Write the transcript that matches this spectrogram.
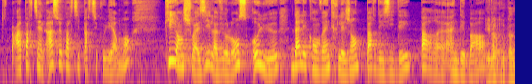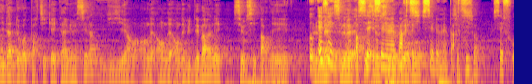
qui appartiennent à ce parti particulièrement, qui ont choisi la violence au lieu d'aller convaincre les gens par des idées, par euh, un débat. Et l'autre candidate de votre parti qui a été agressée là, vous disiez en, en, début de débat, c'est aussi par des... C'est le même parti C'est le même parti. C'est le même parti. C'est fou ça C'est fou.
